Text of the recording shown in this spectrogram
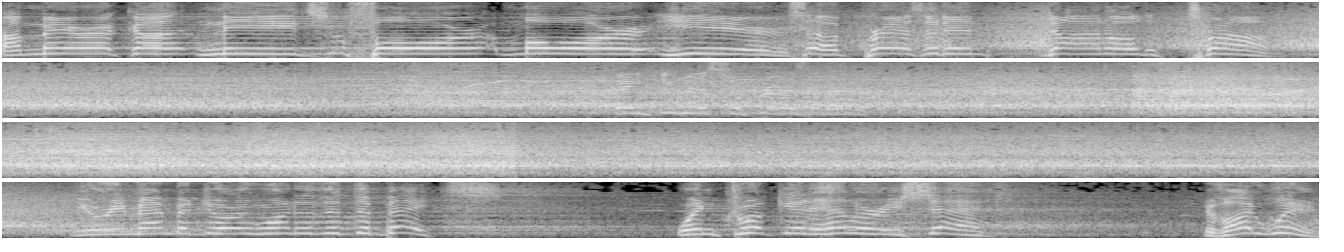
America needs four more years of President Donald Trump. Thank you, Mr. President. You remember during one of the debates when crooked Hillary said, If I win,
